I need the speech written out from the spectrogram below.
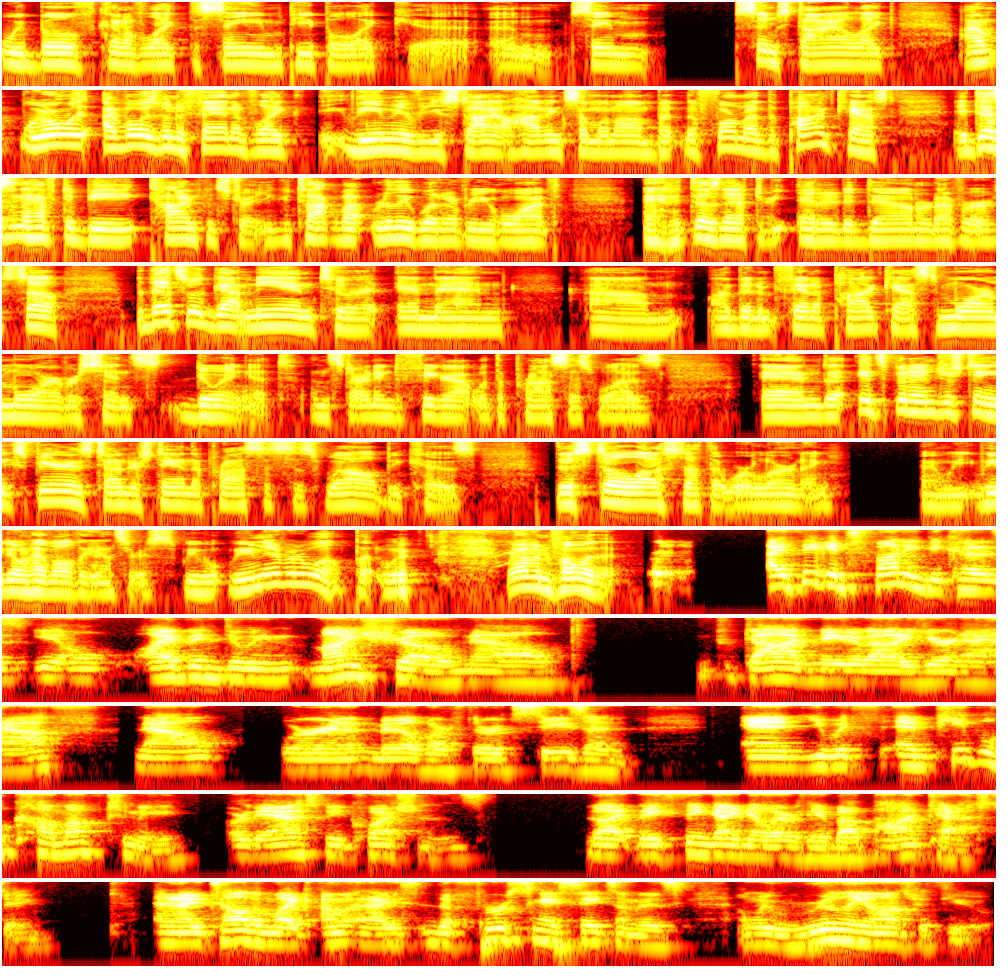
we both kind of like the same people, like, uh, and same same style. Like I'm, we're always, I've always been a fan of like the interview style, having someone on. But in the format of the podcast, it doesn't have to be time constrained. You can talk about really whatever you want, and it doesn't have to be edited down or whatever. So, but that's what got me into it. And then um, I've been a fan of podcasts more and more ever since doing it and starting to figure out what the process was. And it's been an interesting experience to understand the process as well because there's still a lot of stuff that we're learning and we, we don't have all the answers. We, we never will, but we're, we're having fun with it. I think it's funny because you know I've been doing my show now. God, maybe about a year and a half now. We're in the middle of our third season, and you would and people come up to me or they ask me questions like they think I know everything about podcasting, and I tell them like I'm, I the first thing I say to them is I'm gonna be really honest with you.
